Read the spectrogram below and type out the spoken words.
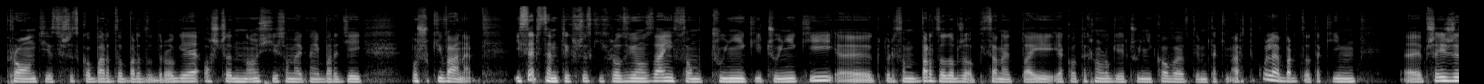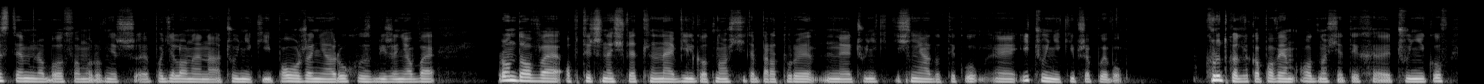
prąd jest wszystko bardzo, bardzo drogie, oszczędności są jak najbardziej poszukiwane. I sercem tych wszystkich rozwiązań są czujniki. Czujniki, e, które są bardzo dobrze opisane tutaj jako technologie czujnikowe w tym takim artykule, bardzo takim e, przejrzystym, no bo są również e, podzielone na czujniki położenia, ruchu, zbliżeniowe, prądowe, optyczne, świetlne, wilgotności, temperatury, czujniki ciśnienia dotyku i czujniki przepływu. Krótko tylko powiem odnośnie tych czujników,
